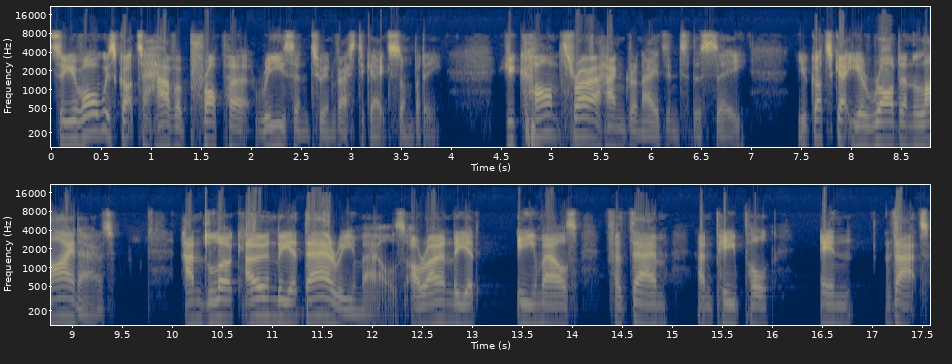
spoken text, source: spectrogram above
So you've always got to have a proper reason to investigate somebody. You can't throw a hand grenade into the sea. You've got to get your rod and line out and look only at their emails or only at emails for them and people in that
